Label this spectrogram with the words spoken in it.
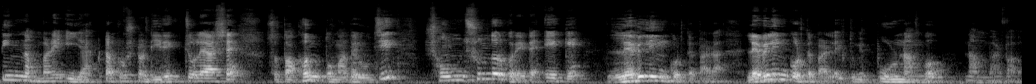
তিন নাম্বারে এই একটা প্রশ্ন ডিরেক্ট চলে আসে সো তখন তোমাদের উচিত সুন- সুন্দর করে এটা একে লেবেলিং করতে পারা। লেবেলিং করতে পারলে তুমি পূর্ণাঙ্গ নাম্বার পাবা।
